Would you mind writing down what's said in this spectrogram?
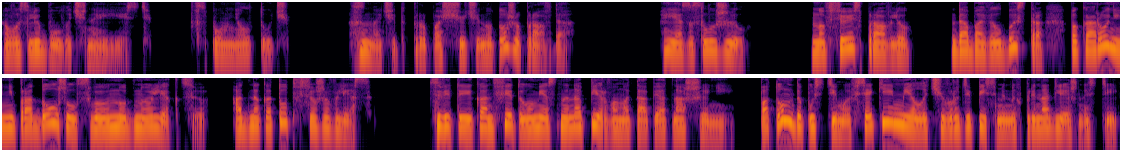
«Возле булочной есть», — вспомнил Туч. «Значит, про пощечину тоже правда?» «Я заслужил. Но все исправлю», — добавил быстро, пока Рони не продолжил свою нудную лекцию. Однако тот все же влез. Цветы и конфеты уместны на первом этапе отношений. Потом допустимы всякие мелочи вроде письменных принадлежностей.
